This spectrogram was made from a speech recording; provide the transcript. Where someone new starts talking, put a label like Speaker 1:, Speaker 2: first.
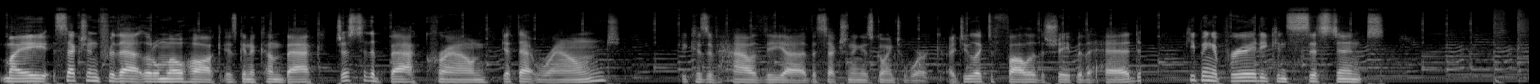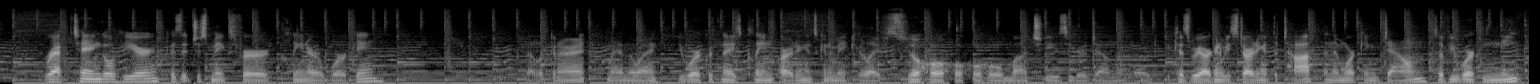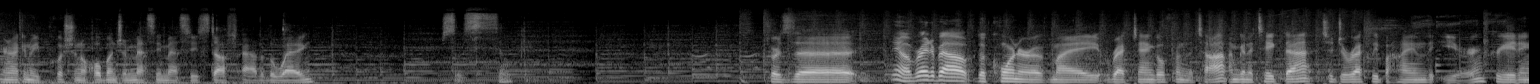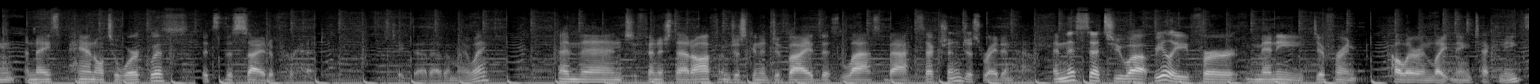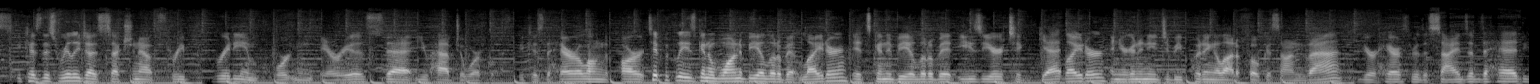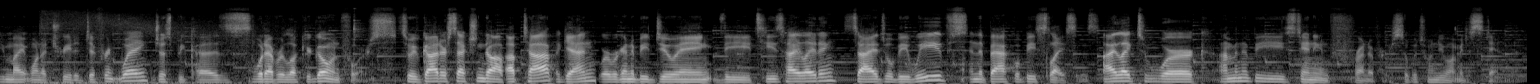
Speaker 1: My section for that little mohawk is gonna come back just to the back crown, get that round because of how the, uh, the sectioning is going to work. I do like to follow the shape of the head, keeping a pretty consistent rectangle here because it just makes for cleaner working. That looking all right? Am I in the way? You work with nice clean parting, it's gonna make your life so much easier down the road. Because we are gonna be starting at the top and then working down. So if you work neat, you're not gonna be pushing a whole bunch of messy, messy stuff out of the way. So silky. Towards the, you know, right about the corner of my rectangle from the top, I'm gonna take that to directly behind the ear, creating a nice panel to work with It's the side of her head that out of my way. And then to finish that off, I'm just gonna divide this last back section just right in half. And this sets you up really for many different color and lightening techniques because this really does section out three pretty important areas that you have to work with because the hair along the part typically is going to want to be a little bit lighter. It's going to be a little bit easier to get lighter and you're going to need to be putting a lot of focus on that. Your hair through the sides of the head, you might want to treat a different way just because whatever look you're going for. So we've got her sectioned off up top again where we're going to be doing the tease highlighting. Sides will be weaves and the back will be slices. I like to work, I'm going to be standing in front of her. So which one do you want me to stand in?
